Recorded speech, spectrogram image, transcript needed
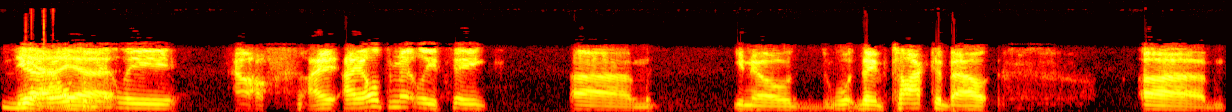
Yeah, yeah ultimately, oh, I, I ultimately think, um, you know, they've talked about, um,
